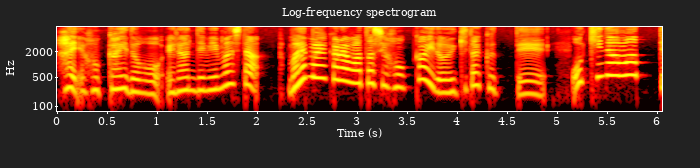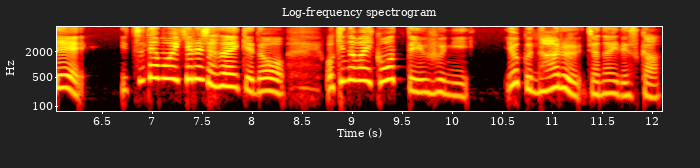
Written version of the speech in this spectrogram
はい北海道を選んでみました前々から私北海道行きたくって沖縄っていつでも行けるじゃないけど沖縄行こうっていう風によくなるじゃないですか。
